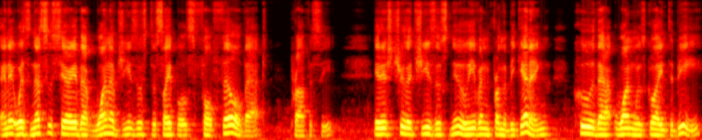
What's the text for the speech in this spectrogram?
And it was necessary that one of Jesus' disciples fulfill that prophecy. It is true that Jesus knew, even from the beginning, who that one was going to be.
